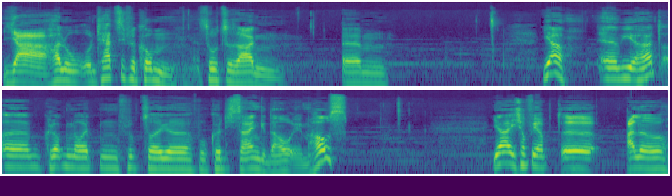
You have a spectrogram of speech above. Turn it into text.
Ja, hallo und herzlich willkommen, sozusagen. Ähm, ja, äh, wie ihr hört, äh, Glockenläuten, Flugzeuge, wo könnte ich sein? Genau, im Haus. Ja, ich hoffe, ihr habt äh, alle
